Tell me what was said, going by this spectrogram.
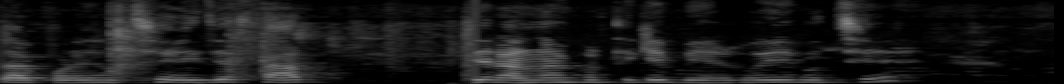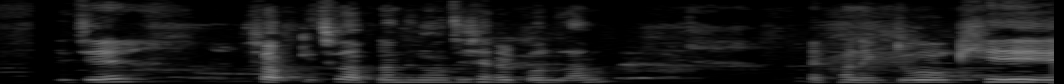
তারপরে হচ্ছে এই যে সাত যে রান্নাঘর থেকে বের হয়ে হচ্ছে। এই যে সব কিছু আপনাদের মাঝে শেয়ার করলাম। এখন একটু খেয়ে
